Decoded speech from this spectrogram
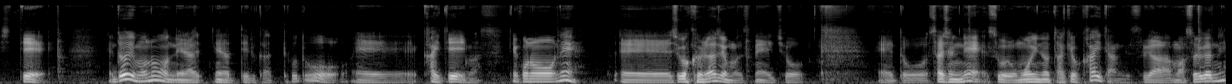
してどういうものを狙狙っているかってことを、えー、書いています。でこのね、えー、四国ラジオもですね一応えーと、最初にねすごい思いの丈を書いたんですが、まあ、それがね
